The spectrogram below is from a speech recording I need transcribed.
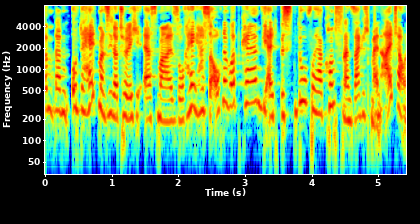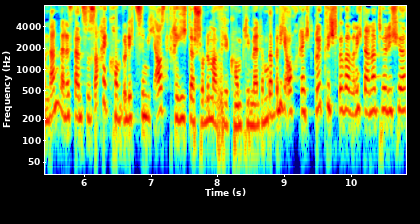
ähm, dann unterhält man sich natürlich erstmal so, hey, hast du auch eine Webcam? Wie alt bist du? Woher kommst du? Dann sage ich mein Alter und dann, wenn es dann zur Sache kommt und ich ziehe mich aus, kriege ich da schon immer viele Komplimente. Und da bin ich auch recht glücklich drüber, wenn ich dann natürlich höre,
